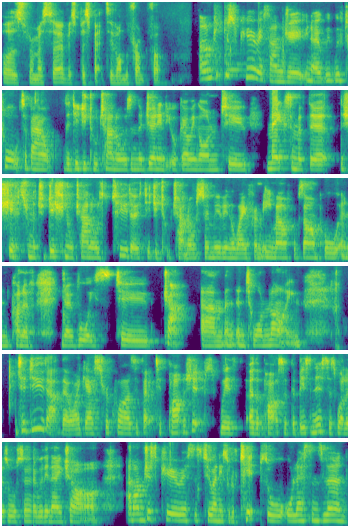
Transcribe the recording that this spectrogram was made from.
us from a service perspective on the front foot. And I'm just curious, Andrew. You know, we, have talked about the digital channels and the journey that you're going on to make some of the, the shifts from the traditional channels to those digital channels. So moving away from email, for example, and kind of you know voice to chat um, and, and to online to do that though i guess requires effective partnerships with other parts of the business as well as also within hr and i'm just curious as to any sort of tips or, or lessons learned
